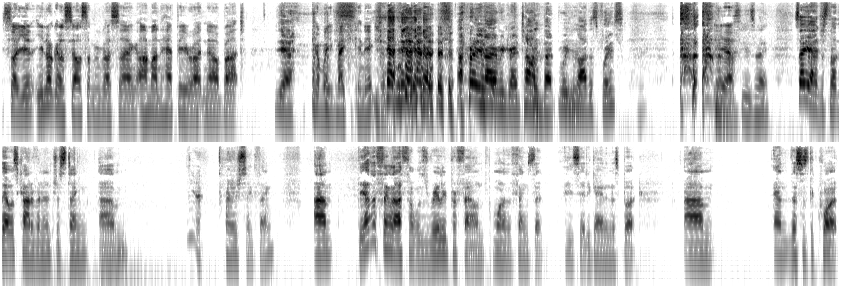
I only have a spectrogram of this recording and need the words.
So you you're not going to sell something by saying I'm unhappy right now, but Yeah, can we make a connection? yeah. I'm really not having a great time, but will you buy this, please? yeah. Excuse me. So yeah, I just thought that was kind of an interesting, um, Yeah. an interesting thing. Um, the other thing that I thought was really profound, one of the things that he said again in this book, um, and this is the quote:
